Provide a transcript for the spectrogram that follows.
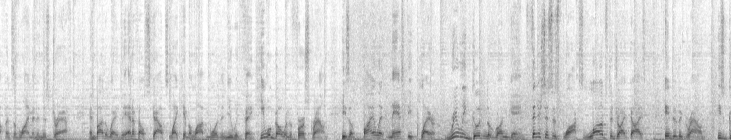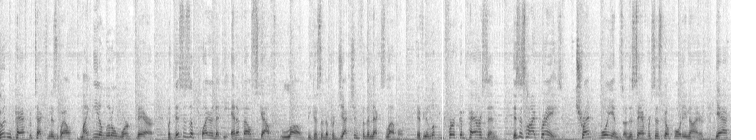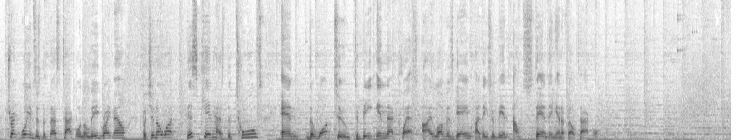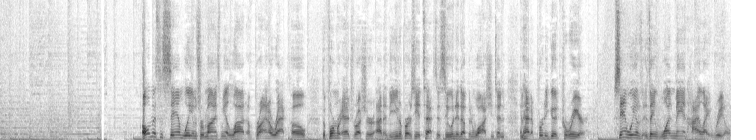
offensive lineman in this draft. And by the way, the NFL scouts like him a lot more than you would think. He will go in the first round. He's a violent, nasty player, really good in the run game, finishes his blocks, loves to drive guys into the ground. He's good in pass protection as well, might need a little work there, but this is a player that the NFL scouts love because of the projection for the next level. If you're looking for a comparison, this is high praise. Trent Williams of the San Francisco 49ers. Yeah, Trent Williams is the best tackle in the league right now, but you know what? This kid has the tools and the want to to be in that class. I love his game. I think he's going to be an outstanding NFL tackle. Ole Miss's Sam Williams reminds me a lot of Brian Orakpo, the former edge rusher out of the University of Texas who ended up in Washington and had a pretty good career. Sam Williams is a one-man highlight reel.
